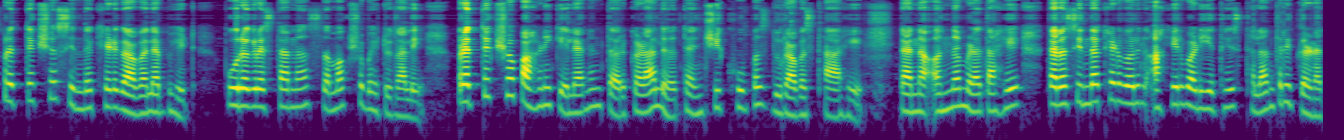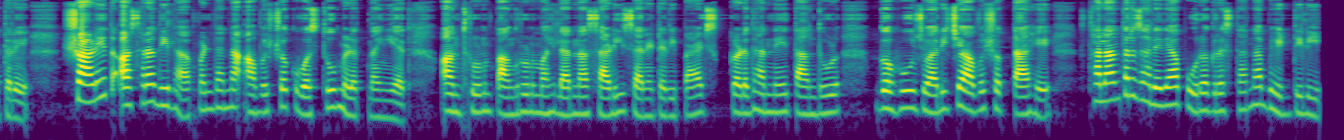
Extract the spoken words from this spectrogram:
प्रत्यक्ष सिंदखेड गावाला भेट. पूरग्रस्तांना समक्ष भेटून आले. प्रत्यक्ष पाहणी केल्यानंतर कळालं त्यांची खूपच दुरावस्था आहे. त्यांना अन्न मिळत आहे त्याला सिंदखेडवरून आहेरवाडी येथे स्थलांतरित करण्यात आले. शाळेत आसरा दिला पण त्यांना आवश्यक वस्तू मिळत नाही आहेत अंथरूण पांघरूण महिलांना साडी सॅनिटरी पॅड्स कडधान्ये तांदूळ गहू ज्वारीची आवश्यकता आहे. स्थलांतर झालेल्या पूरग्रस्तांना भेट दिली.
